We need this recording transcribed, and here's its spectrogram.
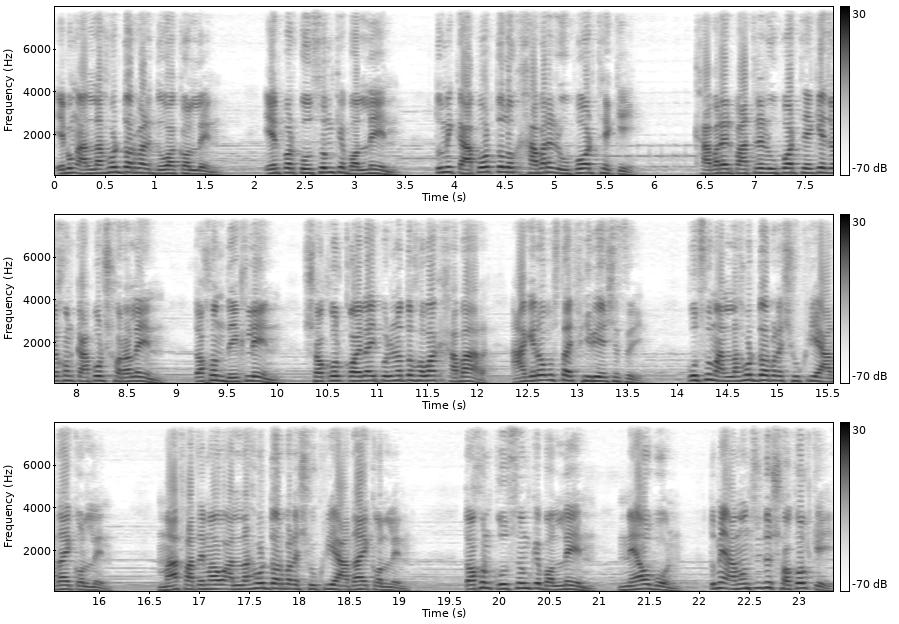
এবং আল্লাহর দরবারে দোয়া করলেন। এরপর কুলসুমকে বললেন, তুমি কাপড় তোলো খাবারের উপর থেকে। খাবারের পাত্রের উপর থেকে যখন কাপড় সরালেন, তখন দেখলেন সকল কয়লায় পরিণত হওয়া খাবার আগের অবস্থায় ফিরে এসেছে। কুসুম আল্লাহর দরবারে শুক্রিয়া আদায় করলেন, মা ফাতেমাও আল্লাহর দরবারে শুক্রিয়া আদায় করলেন। তখন কুসুমকে বললেন, নেও বোন, তুমি আমন্ত্রিত সকলকে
